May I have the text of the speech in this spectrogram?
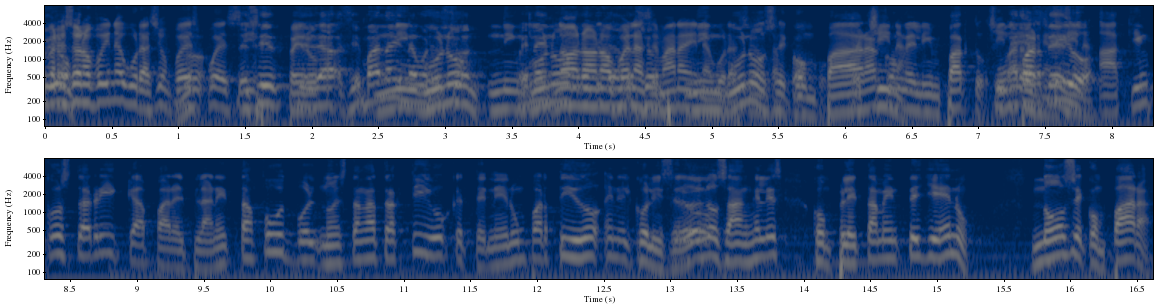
pero eso no fue inauguración, fue No, después. Es sí. decir, pero de la semana de ninguno- ninguno- No, no, no, fue en la semana de inauguración. Ninguno se tampoco. compara con el impacto. China un partido aquí en Costa Rica para el planeta fútbol no es tan atractivo que tener un partido en el Coliseo Pero- de Los Ángeles completamente lleno. No se compara.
